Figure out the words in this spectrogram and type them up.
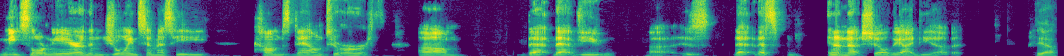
meets the Lord in the air and then joins him as he comes down to earth. Um, that that view uh, is that that's in a nutshell the idea of it. Yeah,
